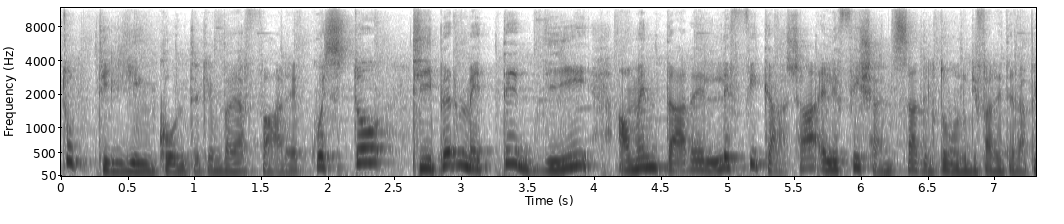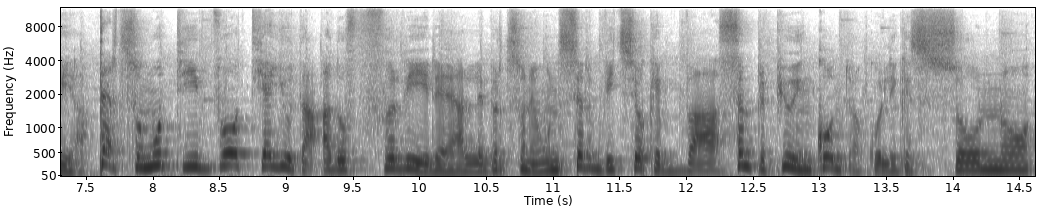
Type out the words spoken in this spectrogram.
tutti gli incontri che vai a fare. Questo ti permette di aumentare l'efficacia e l'efficienza del tuo modo di fare terapia. Terzo motivo, ti aiuta ad offrire alle persone un servizio che va sempre più incontro a quelli che sono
